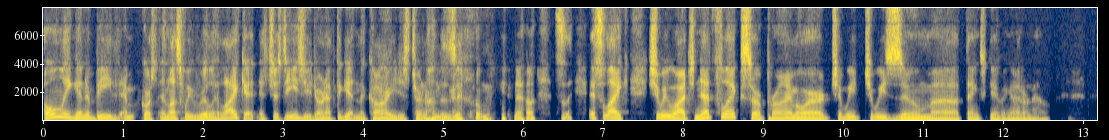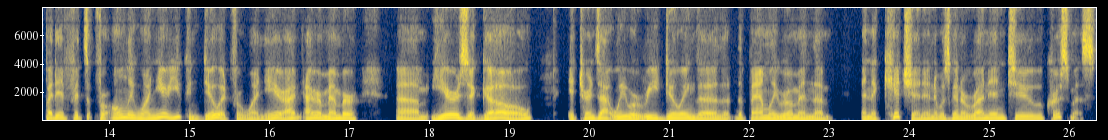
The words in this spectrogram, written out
only going to be of course unless we really like it it's just easy you don't have to get in the car you just turn on the zoom you know? It's, it's like should we watch netflix or prime or should we should we zoom uh thanksgiving? I don't know. But if it's for only one year you can do it for one year. I, I remember um, years ago it turns out we were redoing the, the the family room and the and the kitchen and it was going to run into christmas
